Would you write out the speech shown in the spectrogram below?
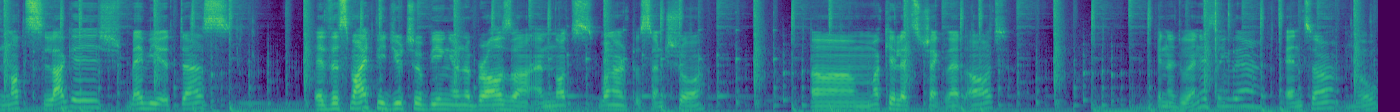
not sluggish. Maybe it does. Uh, this might be due to being in a browser. I'm not 100% sure. Um, okay, let's check that out. Can I do anything there? Enter? No.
